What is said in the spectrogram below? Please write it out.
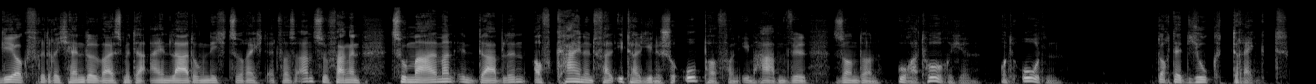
Georg Friedrich Händel weiß mit der Einladung nicht so recht etwas anzufangen, zumal man in Dublin auf keinen Fall italienische Oper von ihm haben will, sondern Oratorien und Oden. Doch der Duke drängt.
